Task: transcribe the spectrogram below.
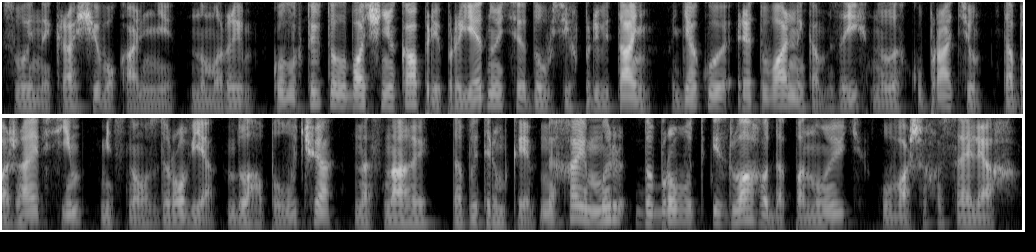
свої найкращі вокальні номери. Колектив телебачення Капрі приєднується до усіх привітань. Дякує рятувальникам за їх нелегку працю та бажає всім міцного здоров'я, благополуччя, наснаги та витримки. Нехай мир, добробут і злагода панують у ваших оселях.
